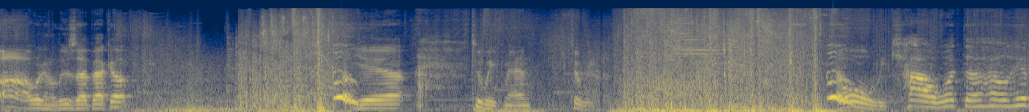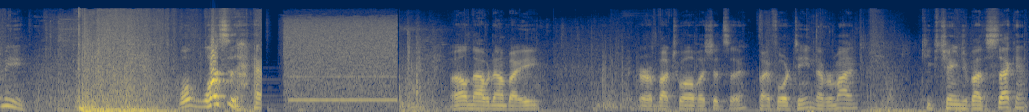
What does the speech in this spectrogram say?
Oh, we're gonna lose that back up. Yeah. Too weak, man. Too weak. Holy cow, what the hell hit me? What was that? Well, now we're down by 8. Or about 12, I should say. By 14, never mind. Keeps changing by the second.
